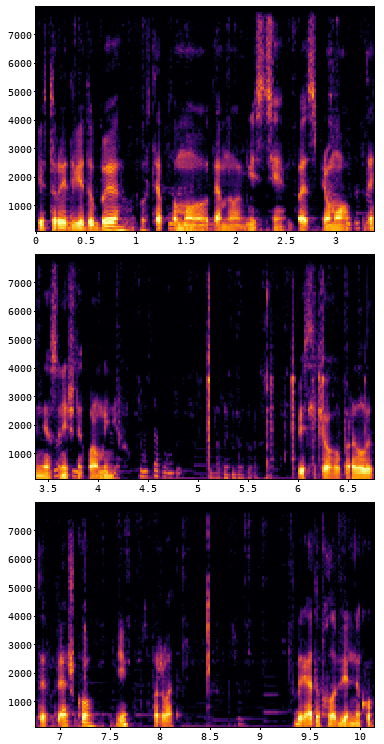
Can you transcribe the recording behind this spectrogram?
півтори-дві доби в теплому темному місці без прямого падіння сонячних променів. Після чого перелити в пляшку і споживати. Зберігати в холодильнику.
